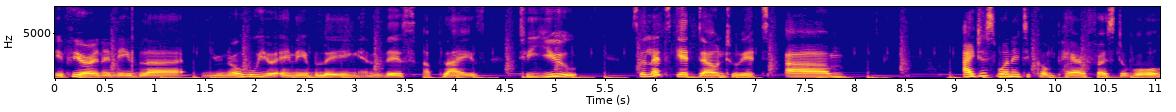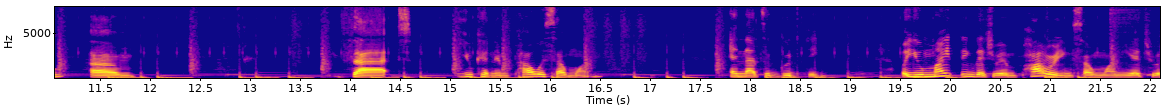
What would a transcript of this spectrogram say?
if you're an enabler, you know who you're enabling, and this applies to you. So let's get down to it. Um, I just wanted to compare, first of all, um, that you can empower someone, and that's a good thing. But you might think that you're empowering someone, yet you're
